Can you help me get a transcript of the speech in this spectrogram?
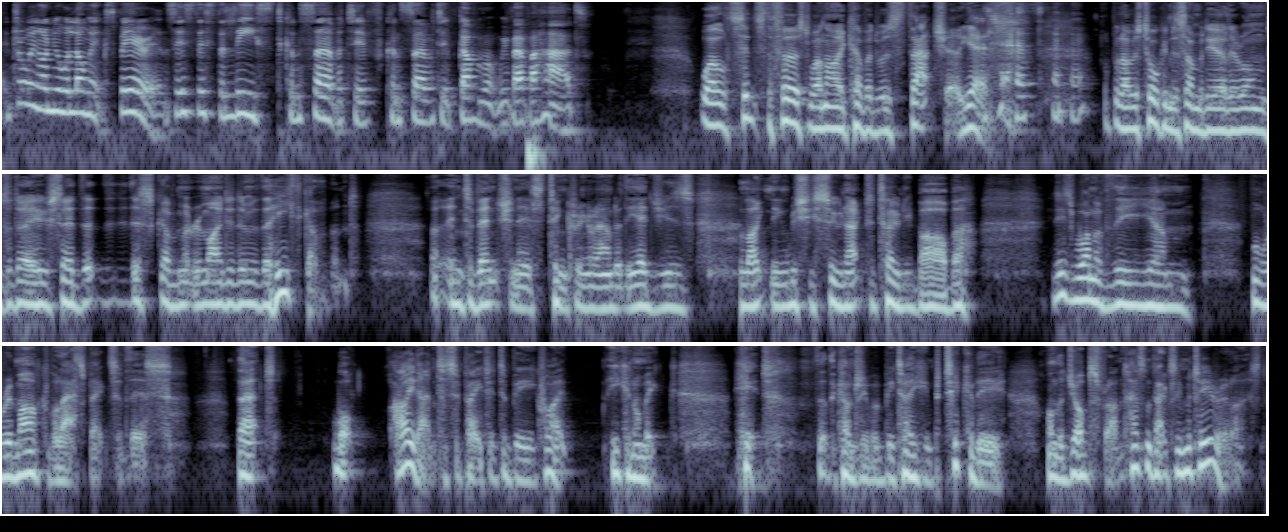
Drawing on your long experience, is this the least conservative conservative government we've ever had? Well, since the first one I covered was Thatcher, yes. Yes. but I was talking to somebody earlier on today who said that this government reminded him of the Heath government. Uh, interventionist, tinkering around at the edges, likening Rishi Sunak to Tony Barber. It is one of the um, more remarkable aspects of this that what I'd anticipated to be quite economic hit that the country would be taking, particularly on the jobs front, hasn't actually materialised.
